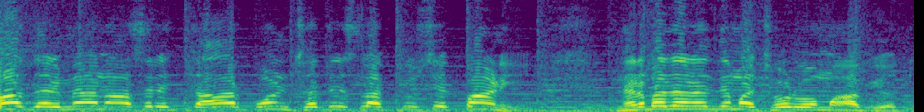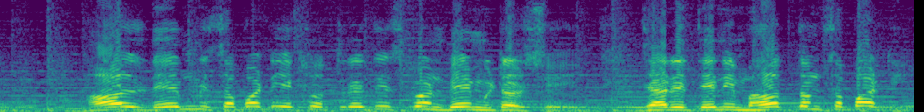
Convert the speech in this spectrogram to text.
આ દરમિયાન આશરે ચાર પોઈન્ટ છત્રીસ લાખ ક્યુસેક પાણી નર્મદા નદીમાં છોડવામાં આવ્યું હતું. હાલ ડેમની સપાટી એકસો ત્રેત્રીસ પોઈન્ટ બે મીટર છે, જ્યારે તેની મહત્તમ સપાટી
